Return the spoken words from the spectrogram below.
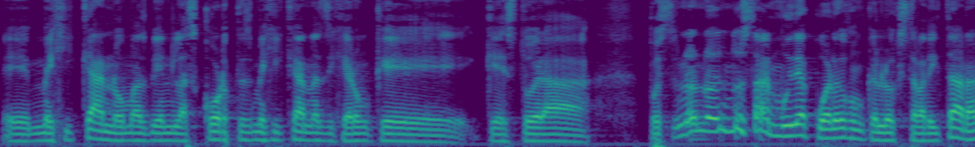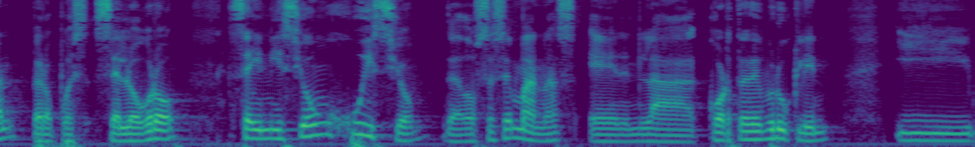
eh, mexicano, más bien las cortes mexicanas, dijeron que, que esto era, pues no, no, no, estaban muy de acuerdo con que lo extraditaran, pero pues se logró. Se inició un juicio de 12 semanas en la corte de Brooklyn y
